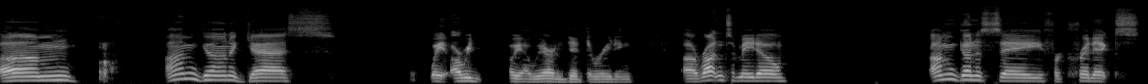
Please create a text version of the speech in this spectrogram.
Um, I'm gonna guess. Wait, are we? Oh yeah, we already did the rating. Uh, Rotten Tomato. I'm gonna say for critics,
